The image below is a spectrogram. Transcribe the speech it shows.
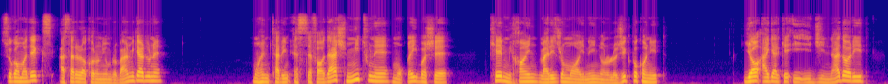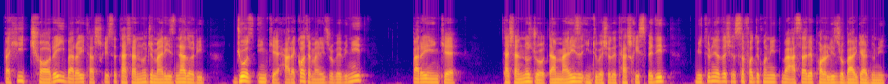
سوگامادکس اثر راکارونیوم رو برمیگردونه. مهمترین استفادهش می‌تونه موقعی باشه که می‌خواین مریض رو معاینه نورولوژیک بکنید. یا اگر که EEG ندارید و هیچ چاره برای تشخیص تشنج مریض ندارید جز اینکه حرکات مریض رو ببینید برای اینکه تشنج رو در مریض اینتوبه شده تشخیص بدید می‌تونید ازش استفاده کنید و اثر پارالیز رو برگردونید.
